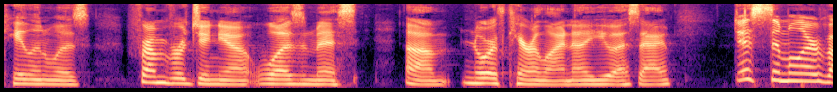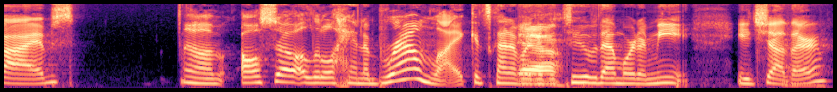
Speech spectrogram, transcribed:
Caelynn was from Virginia, was Miss um, North Carolina, USA. Just similar vibes. Um, also, a little Hannah Brown like. It's kind of like if the two of them were to meet each other.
